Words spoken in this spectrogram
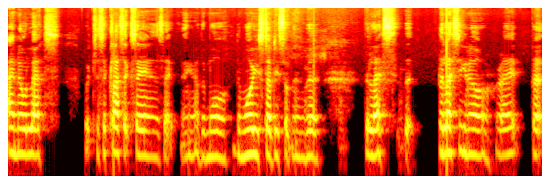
I know less, which is a classic saying. Is like you know the more the more you study something, the the less the, the less you know, right? But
